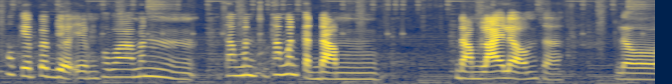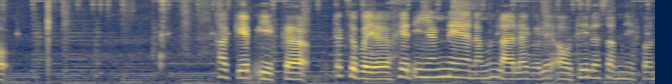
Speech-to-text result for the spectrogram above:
เขาเก็บแป๊บเดียวเองเพราะว่ามันทั้งมันทั้งมันกัดดำดำหลายแล้วจังซะแล้วถ้าเก็บอีกก็จักจะไปเฮ็ดอีหยังแน่นะมันหลายๆก็เลยเอาที่ละซ้ำนี่ก่อน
